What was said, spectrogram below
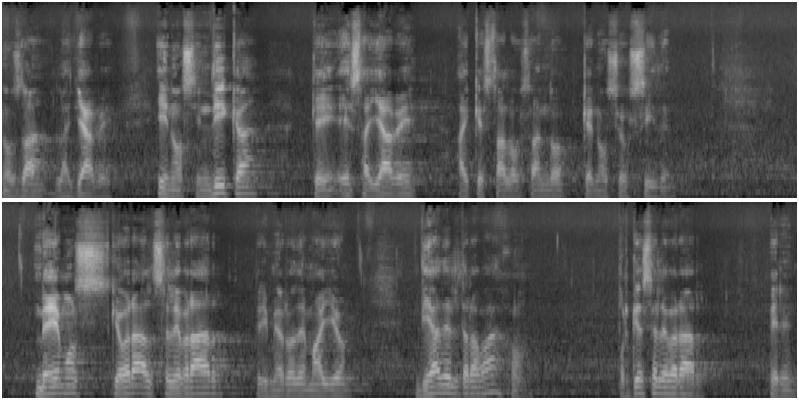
nos da la llave y nos indica que esa llave hay que estarla usando que no se oxiden. Vemos que ahora al celebrar, primero de mayo, Día del Trabajo, ¿por qué celebrar? Miren,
